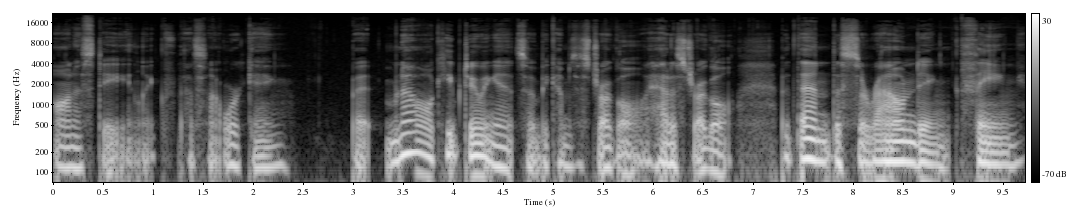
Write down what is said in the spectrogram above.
honesty like, that's not working But no, I'll keep doing it. So it becomes a struggle. I had a struggle. But then the surrounding thing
